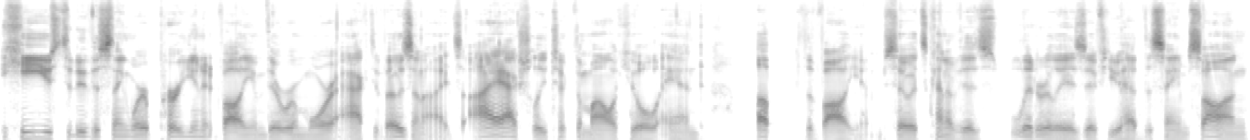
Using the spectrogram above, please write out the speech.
he used to do this thing where per unit volume there were more active ozonides. I actually took the molecule and upped the volume. So it's kind of as literally as if you had the same song,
